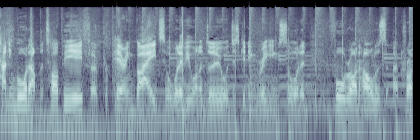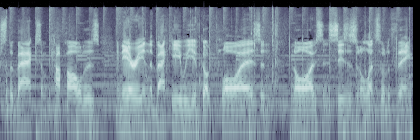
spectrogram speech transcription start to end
Cutting board up the top here for preparing baits or whatever you want to do, or just getting rigging sorted. Four rod holders across the back, some cup holders, an area in the back here where you've got pliers and knives and scissors and all that sort of thing,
